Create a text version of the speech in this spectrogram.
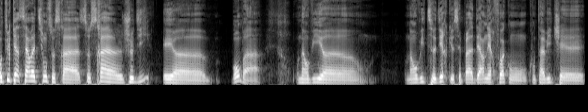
en, tout cas, Servation, ce sera, ce sera jeudi. Et euh, bon, ben, on a envie. Euh, on a envie de se dire que c'est pas la dernière fois qu'on qu t'invite chez,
